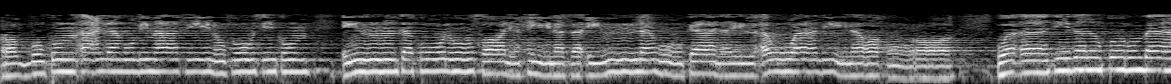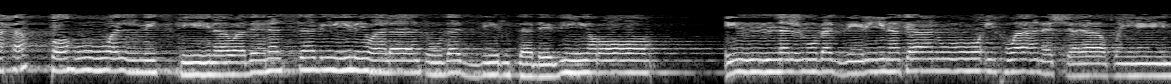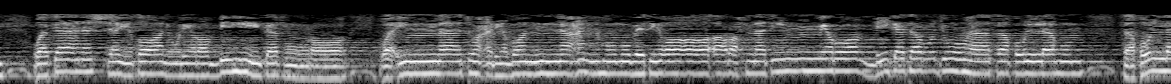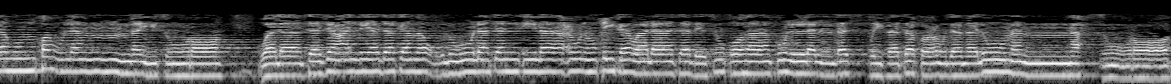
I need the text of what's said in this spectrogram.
ربكم أعلم بما في نفوسكم إن تكونوا صالحين فإنه كان للأوابين غفورا وآت ذا القربى حقه والمسكين وابن السبيل ولا تبذر تبذيرا إن المبذرين كانوا إخوان الشياطين وكان الشيطان لربه كفورا وإما تعرضن عنهم ابتغاء رحمة من ربك ترجوها فقل لهم, فقل لهم قولا ميسورا ولا تجعل يدك مغلولة إلى عنقك ولا تبسقها كل البسط فتقعد ملوما محسورا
